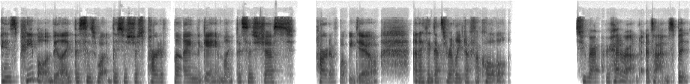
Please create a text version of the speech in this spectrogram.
his people and be like this is what this is just part of playing the game like this is just part of what we do and i think that's really difficult to wrap your head around at times but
